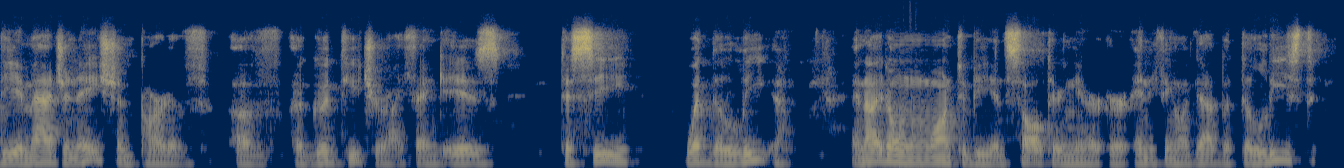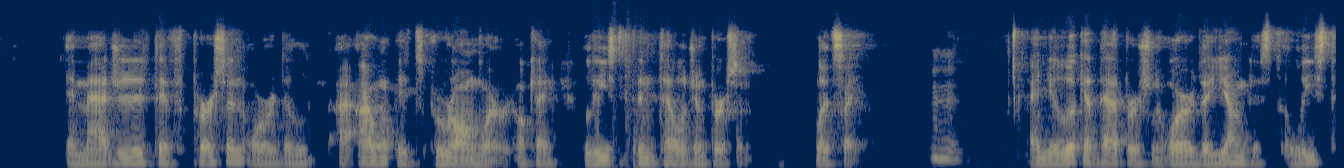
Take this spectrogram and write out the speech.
the imagination part of of a good teacher i think is to see what the least, and I don't want to be insulting or, or anything like that, but the least imaginative person or the I, I won't it's wrong word okay least intelligent person let's say mm-hmm. and you look at that person or the youngest least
